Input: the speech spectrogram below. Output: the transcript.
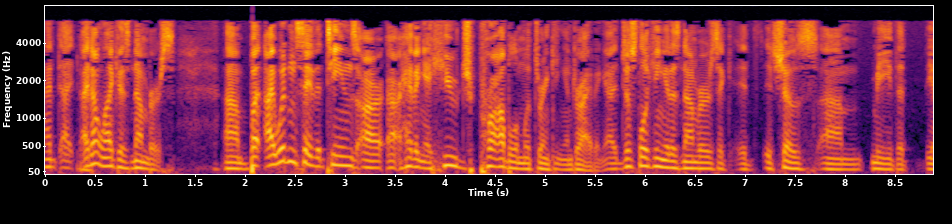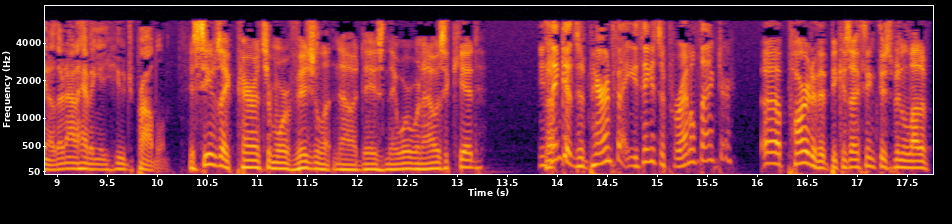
I, I don't like his numbers. Um, but I wouldn't say that teens are, are having a huge problem with drinking and driving. Uh, just looking at his numbers, it, it, it shows um, me that you know they're not having a huge problem. It seems like parents are more vigilant nowadays than they were when I was a kid. You think it's a parent fa- You think it's a parental factor? Uh, part of it because I think there's been a lot of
